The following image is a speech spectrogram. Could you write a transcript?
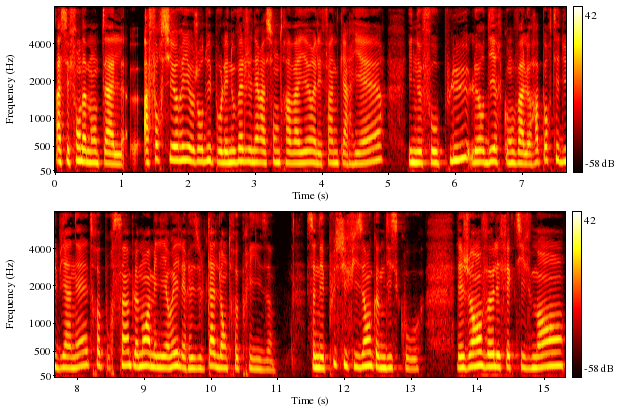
Ah, c'est fondamental. A fortiori aujourd'hui pour les nouvelles générations de travailleurs et les fins de carrière, il ne faut plus leur dire qu'on va leur apporter du bien-être pour simplement améliorer les résultats de l'entreprise. Ce n'est plus suffisant comme discours. Les gens veulent effectivement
